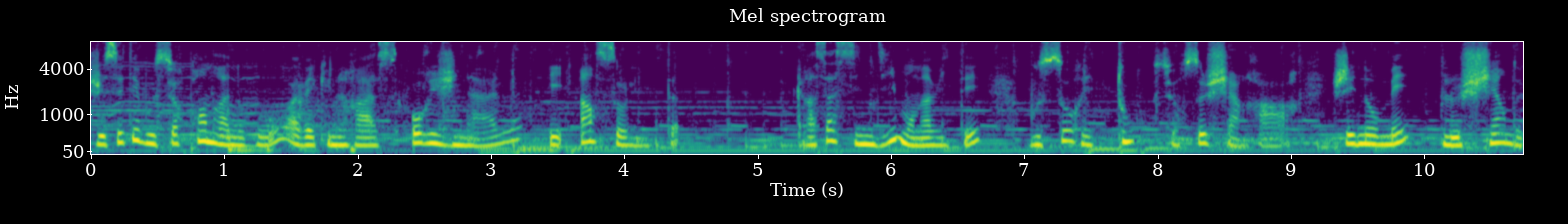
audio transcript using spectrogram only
je souhaitais vous surprendre à nouveau avec une race originale et insolite. Grâce à Cindy, mon invitée, vous saurez tout sur ce chien rare. J'ai nommé le chien de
